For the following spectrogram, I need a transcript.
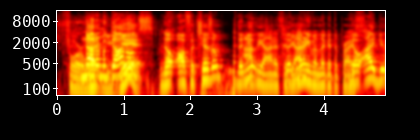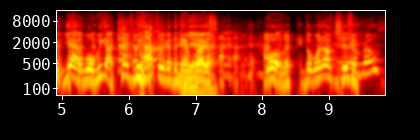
for Not what at you McDonald's. no off of Chisholm. The new, I'll be honest with the you, I new- don't even look at the price. No, I do. Yeah, well, we got kids. We have to look at the damn Yeah. price. I Well, look. the one off Chisholm, bro.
